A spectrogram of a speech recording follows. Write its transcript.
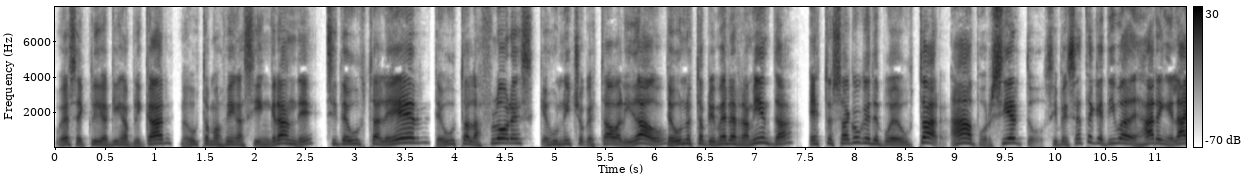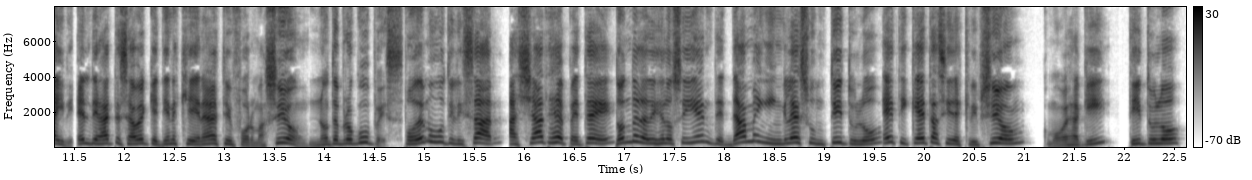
Voy a hacer clic aquí en aplicar. Me gusta más bien así en grande. Si te gusta leer, te gustan las flores, que es un nicho que está validado, según nuestra primera herramienta, esto es algo que te puede gustar. Ah, por cierto, si pensaste que te iba a dejar en el aire el dejarte saber que tienes que llenar esta información, no te preocupes. Podemos utilizar a ChatGPT, donde le dije lo siguiente, dame en inglés un título, etiquetas y descripción, como ves aquí, título,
